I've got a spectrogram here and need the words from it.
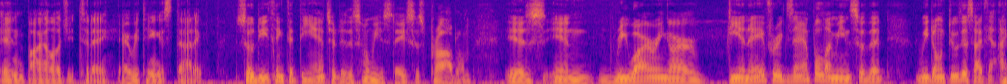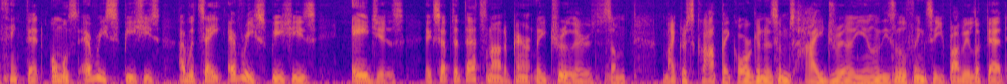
in biology today. Everything is static. So, do you think that the answer to this homeostasis problem is in rewiring our DNA, for example? I mean, so that we don't do this? I, th- I think that almost every species, I would say every species, ages, except that that's not apparently true. There's some microscopic organisms, hydra, you know, these little things that you probably looked at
